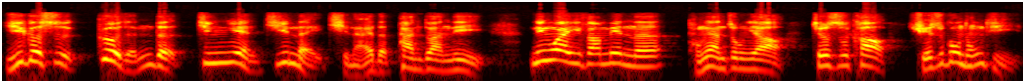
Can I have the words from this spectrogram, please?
一个是个人的经验积累起来的判断力，另外一方面呢，同样重要。就是靠学术共同体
